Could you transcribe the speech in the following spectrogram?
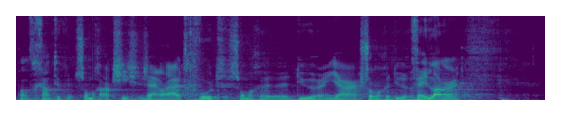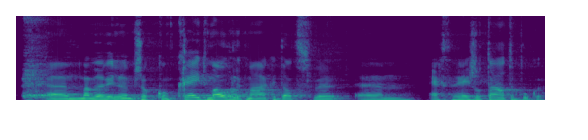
Want het gaat natuurlijk, sommige acties zijn al uitgevoerd, sommige duren een jaar, sommige duren veel langer. Ehm, maar we willen hem zo concreet mogelijk maken dat we ehm, echt resultaten boeken.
